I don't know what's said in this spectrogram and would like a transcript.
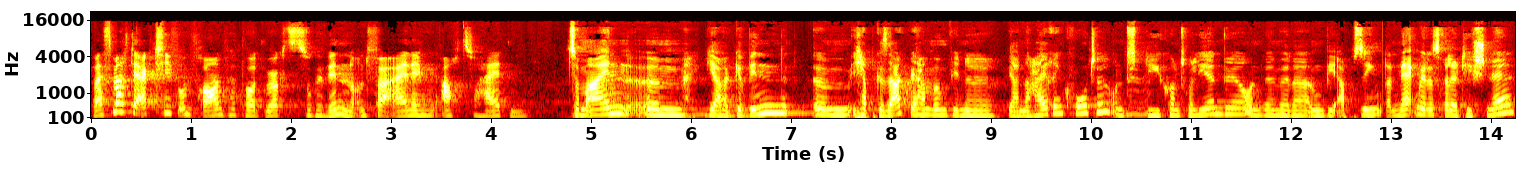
Was macht ihr aktiv, um Frauen für Thought Works zu gewinnen und vor allen Dingen auch zu halten? Zum einen, ähm, ja, Gewinn. Ähm, ich habe gesagt, wir haben irgendwie eine, ja, eine Hiring-Quote und mhm. die kontrollieren wir. Und wenn wir da irgendwie absinken, dann merken wir das relativ schnell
